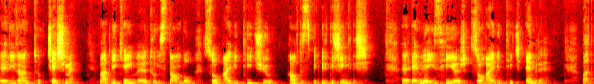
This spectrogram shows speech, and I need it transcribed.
uh, we went to Çeşme but we came uh, to Istanbul so I will teach you how to speak British English. Uh, Emre is here so I will teach Emre. But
